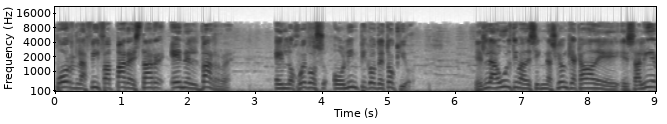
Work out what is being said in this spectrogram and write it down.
por la FIFA para estar en el bar en los Juegos Olímpicos de Tokio. Es la última designación que acaba de eh, salir.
